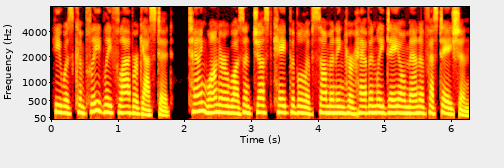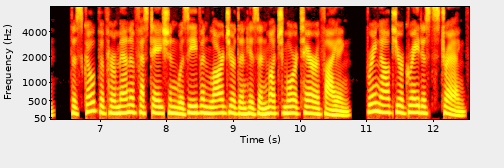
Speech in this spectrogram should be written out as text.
he was completely flabbergasted. Tang Wan'er wasn't just capable of summoning her heavenly Dao manifestation. The scope of her manifestation was even larger than his and much more terrifying. Bring out your greatest strength,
